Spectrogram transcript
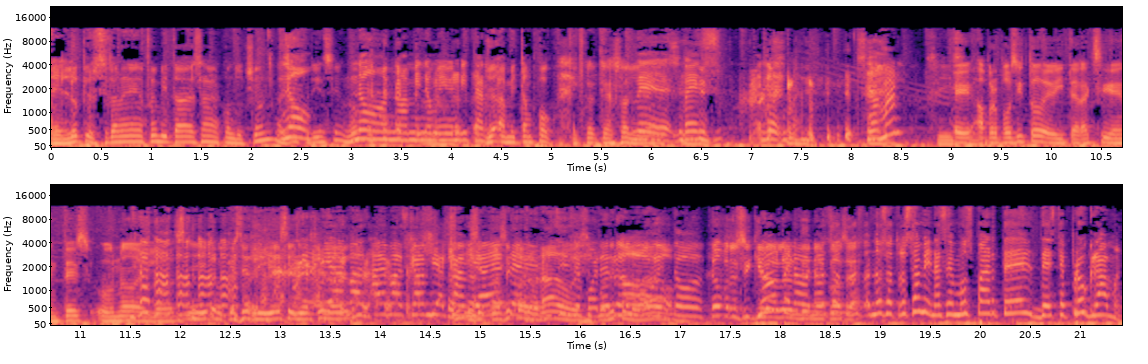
Eh, Lupi, ¿usted también fue invitada a esa conducción? ¿A esa No, experiencia? no, no, a mí no me invitaron. Yo- a mí tampoco. Qué, qué casualidad. Me- ¿Ves? ¿Normal? Sí, sí. Eh, a propósito de evitar accidentes, uno de los... Sí, ¿por qué se ríe, señor Y Soler? además, además cambia, Se cambia pone de- colorado, sí, se, se pone pone rojo colorado. y todo. No, pero sí quiero No, hablar de una nosotros, cosa. nosotros también hacemos parte de, de este programa.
